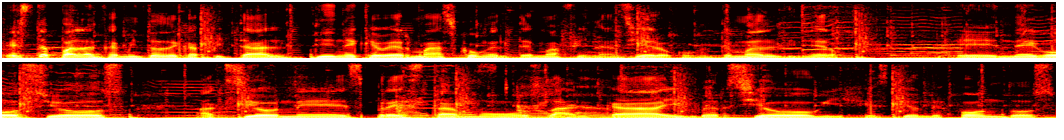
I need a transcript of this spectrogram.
Este apalancamiento de capital tiene que ver más con el tema financiero, con el tema del dinero. Eh, negocios, acciones, préstamos, banca, inversión y gestión de fondos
